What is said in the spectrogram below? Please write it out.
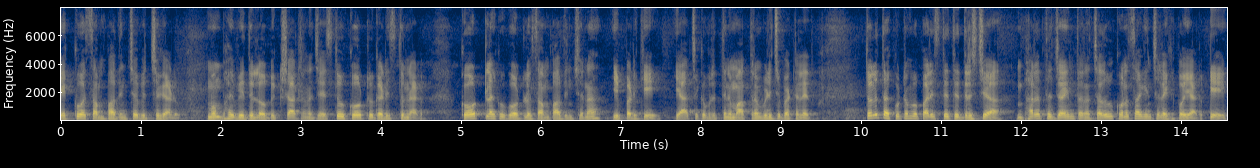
ఎక్కువ సంపాదించే బిచ్చగాడు. ముంబై వీధుల్లో భిక్షాటన చేస్తూ కోట్లు గడిస్తున్నాడు. కోట్లకు కోట్లు సంపాదించినా ఇప్పటికీ యాచక వృత్తిని మాత్రం విడిచిపెట్టలేదు. తొలుత కుటుంబ పరిస్థితి దృష్ట్యా భరత్ జైన్ తన చదువు కొనసాగించలేకపోయాడు. ఈ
